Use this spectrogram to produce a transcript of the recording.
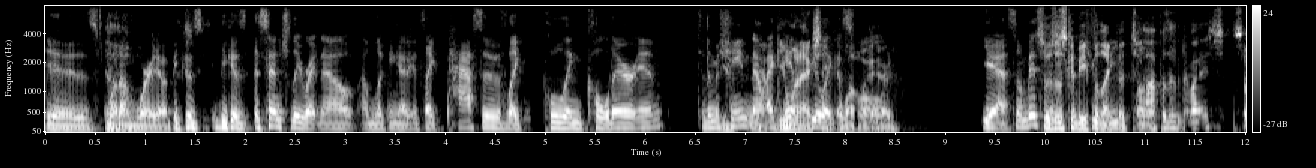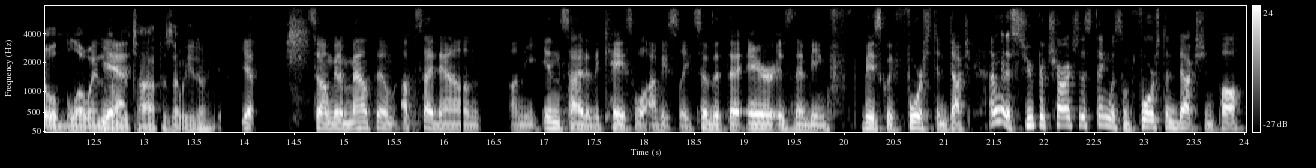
Is what Oh, I'm worried about because because essentially right now I'm looking at it. It's like passive, like pulling cold air in to the machine. now Yeah, I can't feel like a small. air. yeah, so I'm So is this going to be for like the top of the device? So it'll blow in Yeah. from the top? Is that what you're doing? Yep. So I'm going to mount them upside down on the inside of the case. Well, obviously, so that the air is then being f- basically forced induction. I'm going to supercharge this thing with some forced induction, Paul.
